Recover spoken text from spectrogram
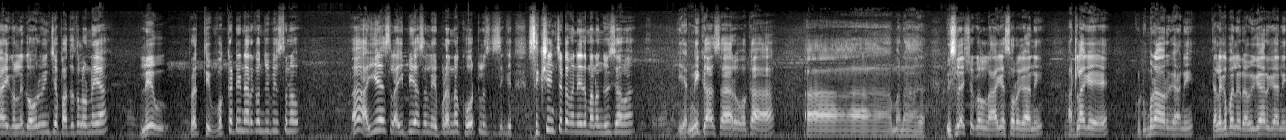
నాయకుల్ని గౌరవించే పద్ధతులు ఉన్నాయా? లేవు. ప్రతి ఒక్కటి నరకం చూపిస్తున్నావు. ఐఏఎస్లు ఐపీఎస్లను ఎప్పుడన్నా కోర్టులు శిక్షించడం అనేది మనం చూసామా? ఇవన్నీ కాదు సార్ ఒక మన విశ్లేషకులు నాగేశ్వర్ కానీ అట్లాగే కుటుంబరావు కానీ తెలకపల్లి రవి గారు కానీ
